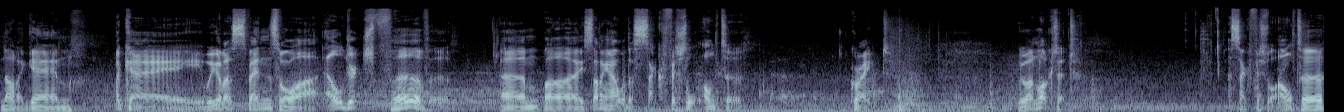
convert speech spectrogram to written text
not again. Okay, we gotta spend some of our Eldritch fervor um, by starting out with a sacrificial altar. Great. We unlocked it. Sacrificial altar.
